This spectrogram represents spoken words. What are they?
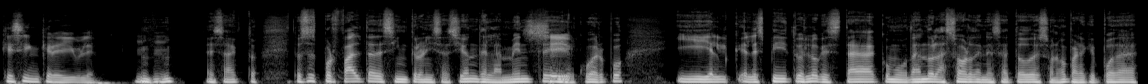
que es increíble. Exacto. Entonces, por falta de sincronización de la mente y el cuerpo, y el, espíritu es lo que está como dando las órdenes a todo eso, ¿no? Para que pueda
